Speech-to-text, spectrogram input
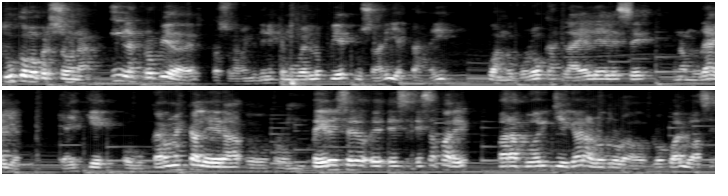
tú como persona y las propiedades, pues solamente tienes que mover los pies, cruzar y ya estás ahí. Cuando colocas la LLC, una muralla, que hay que o buscar una escalera o romper ese, esa pared para poder llegar al otro lado, lo cual lo hace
